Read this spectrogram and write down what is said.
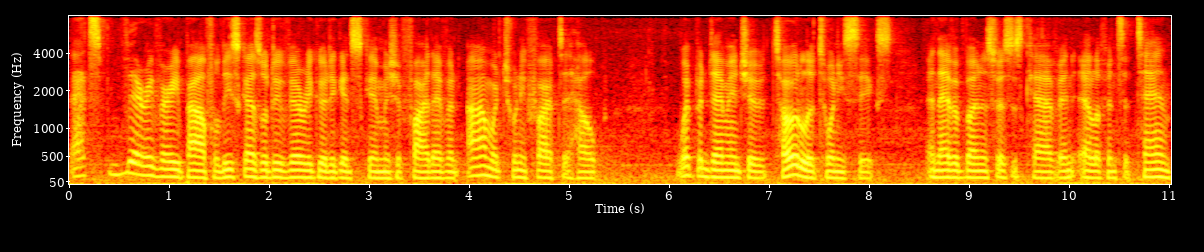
That's very, very powerful. These guys will do very good against skirmisher fire. They have an armor 25 to help. Weapon damage a total of 26. And they have a bonus versus cav and elephants at 10.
